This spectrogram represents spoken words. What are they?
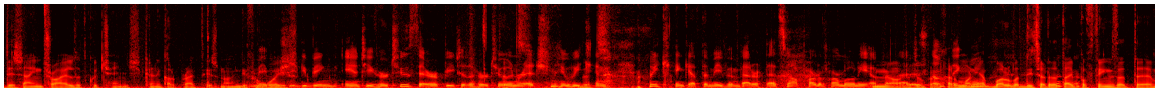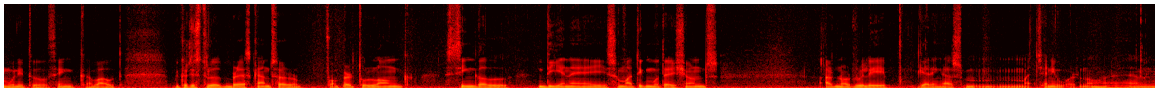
design trials that could change clinical practice no, in different Maybe ways. Maybe we should be giving anti-HER2 therapy to the HER2 enriched. Maybe we can we can get them even better. That's not part of Harmonia. No, that is Harmonia. Well, but these are the type of things that um, we need to think about, because it's true that breast cancer, compared to lung, single DNA somatic mutations are not really getting us much anywhere, no? Um,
